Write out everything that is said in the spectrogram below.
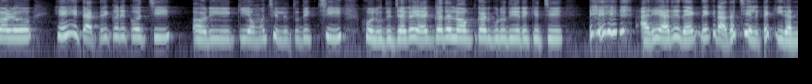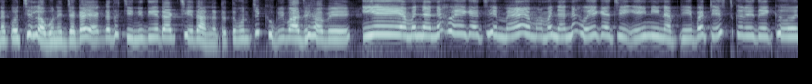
করো। হ্যাঁ হ্যাঁ তাড়াতাড়ি করে করছি। আরে, কি আমার ছেলে তো দেখছি, হলুদের জায়গায় এক গাদা লঙ্কার গুঁড়ো দিয়ে রেখেছে। আরে আরে, দেখ দেখ, রাধার ছেলেটা কি রান্না করছে? লবণের জায়গায় এক গাদা চিনি দিয়ে রাখছে রান্নাটা তো মনে হচ্ছে খুবই বাজে হবে। ইয়ে আমার নানা হয়ে গেছে ম্যাম আমার নানা হয়ে গেছে। এই নিন আপনি, এবার টেস্ট করে দেখুন।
